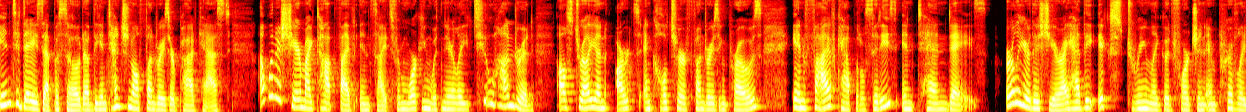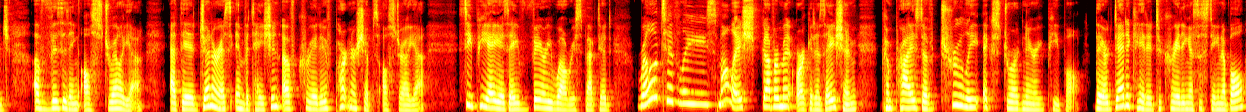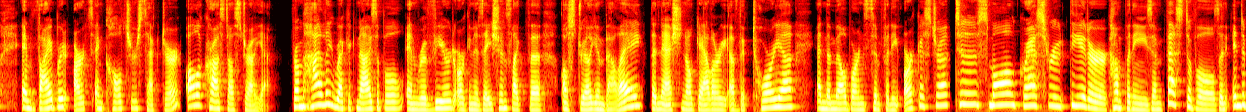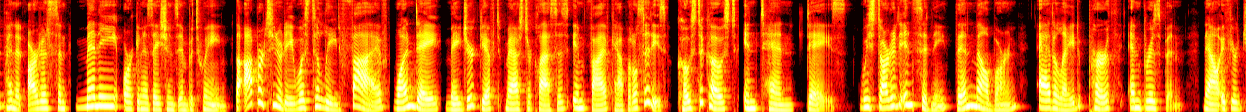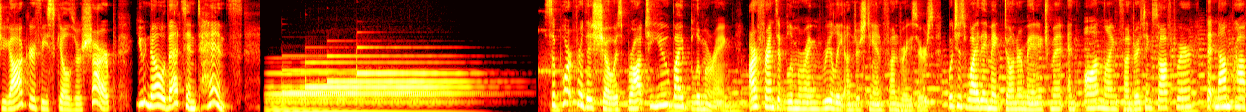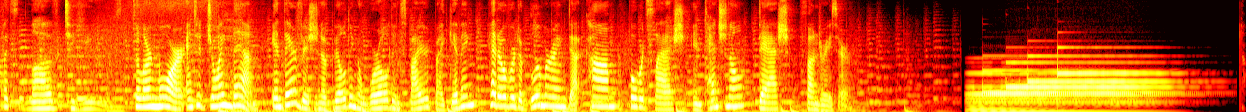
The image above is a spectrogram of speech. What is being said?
In today's episode of the Intentional Fundraiser podcast, I want to share my top five insights from working with nearly 200 Australian arts and culture fundraising pros in five capital cities in 10 days. Earlier this year, I had the extremely good fortune and privilege of visiting Australia at the generous invitation of Creative Partnerships Australia. CPA is a very well respected, relatively smallish government organization comprised of truly extraordinary people. They are dedicated to creating a sustainable and vibrant arts and culture sector all across Australia. From highly recognizable and revered organizations like the Australian Ballet, the National Gallery of Victoria, and the Melbourne Symphony Orchestra, to small grassroots theater companies and festivals and independent artists and many organizations in between. The opportunity was to lead five one day major gift masterclasses in five capital cities, coast to coast, in 10 days. We started in Sydney, then Melbourne, Adelaide, Perth, and Brisbane. Now, if your geography skills are sharp, you know that's intense. Support for this show is brought to you by Bloomerang. Our friends at Bloomerang really understand fundraisers, which is why they make donor management and online fundraising software that nonprofits love to use. To learn more and to join them in their vision of building a world inspired by giving, head over to bloomerang.com forward slash intentional dash fundraiser.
